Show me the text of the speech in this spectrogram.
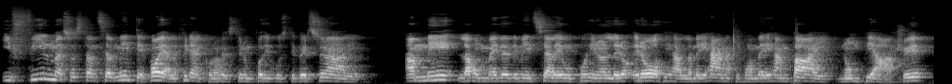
Il film sostanzialmente, poi alla fine è anche una questione un po' di gusti personali. A me la commedia demenziale un pochino erotica all'americana, tipo American Pie, non piace,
